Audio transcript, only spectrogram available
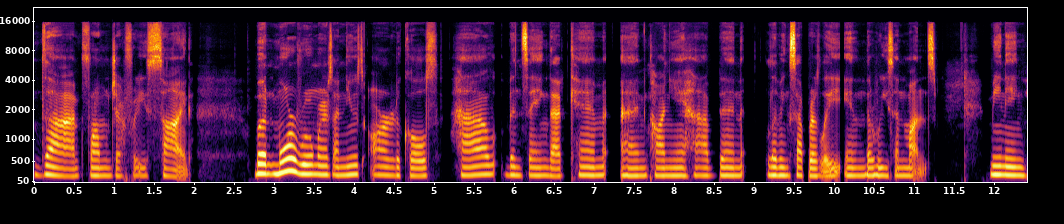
that from Jeffree's side. But more rumors and news articles have been saying that Kim and Kanye have been living separately in the recent months, meaning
